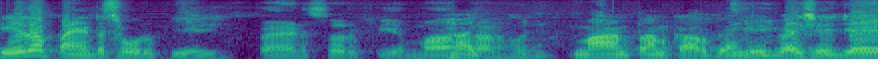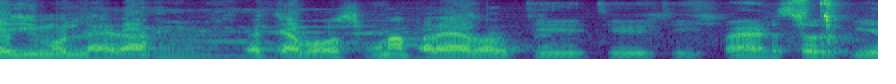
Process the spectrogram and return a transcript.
ਇਹਦਾ 6500 ਰੁਪਏ ਜੀ। 6500 ਰੁਪਏ ਮਾਨਤਾਨ ਹੋ ਜੀ? ਮਾਨ ਤਾਨ ਕਰ ਦਾਂਗੇ ਵੈਸੇ ਜਾਇਜ਼ ਹੀ ਮੁੱਲ ਹੈ ਇਹਦਾ। ਬੱਚਾ ਬਹੁਤ ਸੋਹਣਾ ਪਲਿਆ ਵਾ ਠੀਕ ਠੀਕ ਠੀਕ। 6500 ਰੁਪਏ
